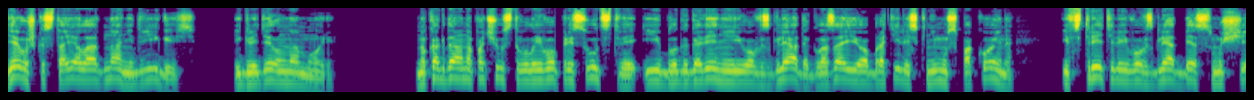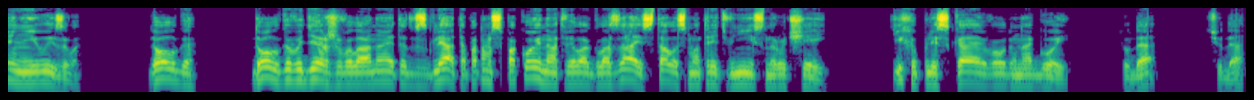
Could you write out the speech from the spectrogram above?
Девушка стояла одна, не двигаясь, и глядела на море. Но когда она почувствовала его присутствие и благоговение его взгляда, глаза ее обратились к нему спокойно и встретили его взгляд без смущения и вызова. Долго, долго выдерживала она этот взгляд, а потом спокойно отвела глаза и стала смотреть вниз на ручей, тихо плеская воду ногой. Туда, сюда.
